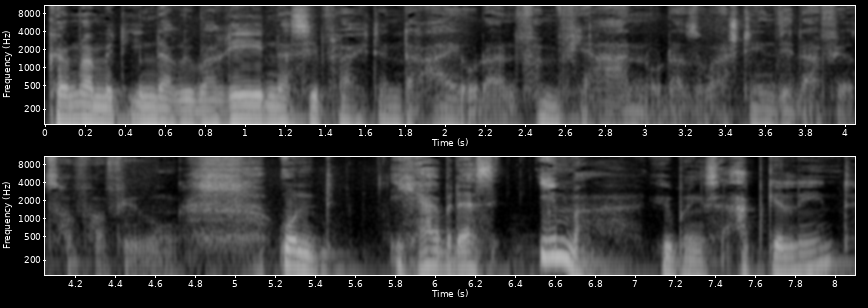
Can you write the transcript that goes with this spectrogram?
Können wir mit Ihnen darüber reden, dass Sie vielleicht in drei oder in fünf Jahren oder sowas stehen Sie dafür zur Verfügung? Und ich habe das immer übrigens abgelehnt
